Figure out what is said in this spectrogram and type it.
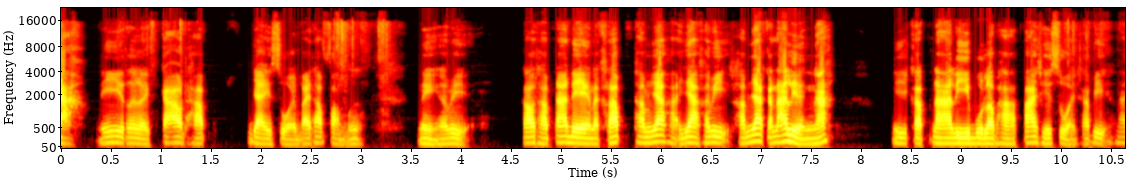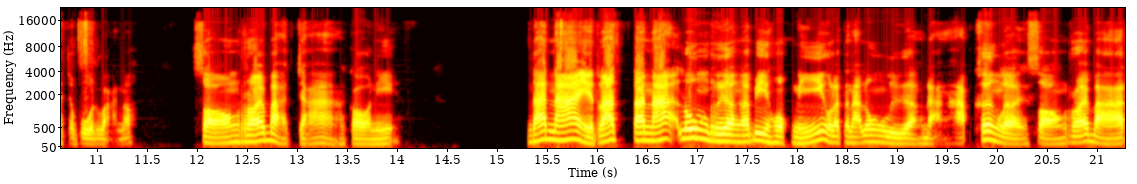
จ้ะนี่เลยเก้าทับใหญ่สวยใบทับฝ่ามือ นี่ครับพี่เก้าทับหน้าแดงนะครับทำยากหายากครับพี่ทำยากกับหน้าเหลืองนะนี่กับนาลีบุรพาป้ายสวยๆครับพี่น่าจะพูนหวานเนาะสองร้อยบาทจ้ากอนี้ ด้านในรัตนะรุ่งเรืองครับพี่หกนิ้วรัตนะรุ่งเรือง ด่างฮับเครื่องเลยสองร้อยบาท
